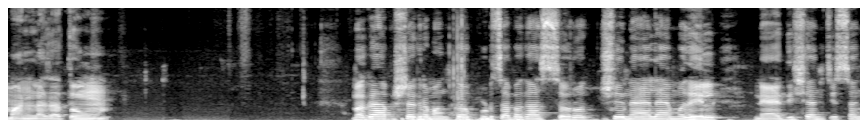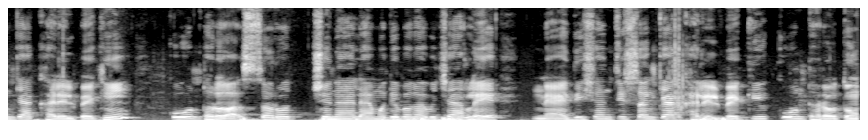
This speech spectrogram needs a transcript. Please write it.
मानला जातो. बघा प्रश्न क्रमांक पुढचा बघा. सर्वोच्च न्यायालयामधील न्यायाधीशांची संख्या खालीलपैकी कोण ठरवतात? सर्वोच्च न्यायालयामध्ये बघा विचारले न्यायाधीशांची संख्या खालीलपैकी कोण ठरवतो?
